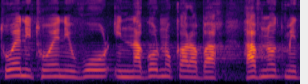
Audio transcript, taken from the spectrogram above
2020 war in Nagorno-Karabakh have not been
